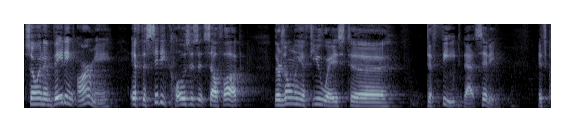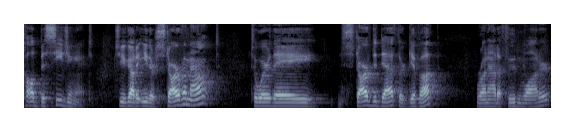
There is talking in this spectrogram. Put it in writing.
So, an invading army, if the city closes itself up, there's only a few ways to defeat that city. It's called besieging it. So, you got to either starve them out to where they starve to death or give up, run out of food and water.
